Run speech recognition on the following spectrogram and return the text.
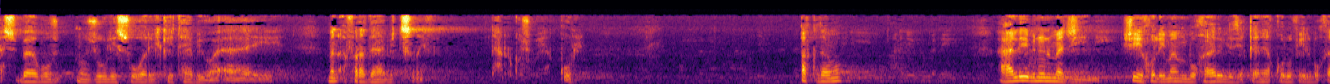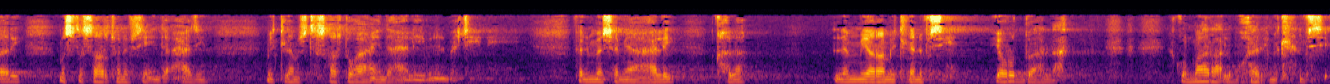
أسباب نزول صور الكتاب وآية. من أفردها بالتصريف تحركوا شوية. قول. أقدم. علي بن المديني شيخ الإمام البخاري الذي كان يقول فيه البخاري ما استصارت نفسي عند أحد مثل ما استصغرتها عند علي بن المديني. فلما سمع علي قال لم يرى مثل نفسه. يرد على يقول ما رأى البخاري مثل نفسه.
